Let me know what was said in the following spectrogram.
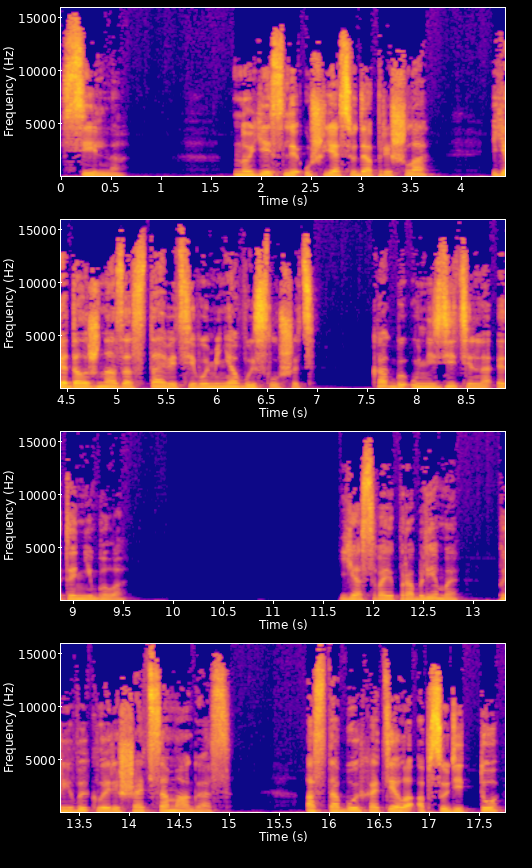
Сильно. Но если уж я сюда пришла, я должна заставить его меня выслушать, как бы унизительно это ни было. Я свои проблемы привыкла решать сама, Газ. А с тобой хотела обсудить то,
